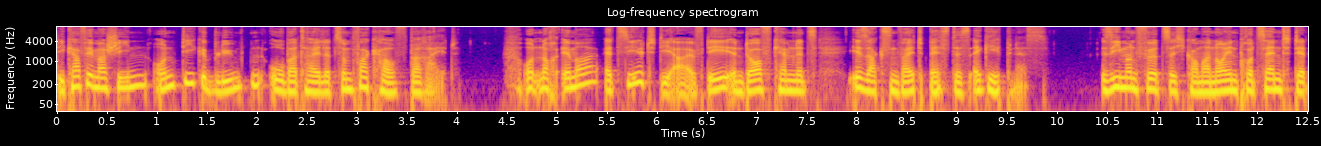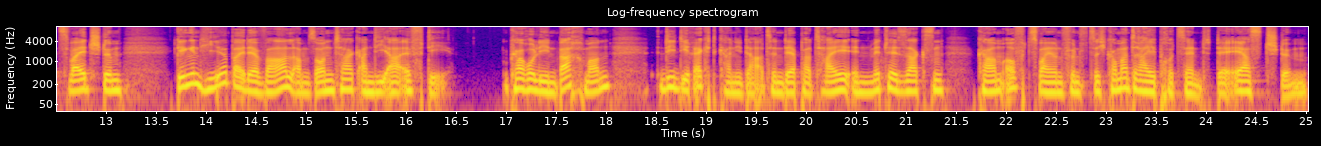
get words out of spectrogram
die Kaffeemaschinen und die geblümten Oberteile zum Verkauf bereit. Und noch immer erzielt die AfD in Dorf Chemnitz ihr sachsenweit bestes Ergebnis. 47,9 Prozent der Zweitstimmen gingen hier bei der Wahl am Sonntag an die AfD. Caroline Bachmann, die Direktkandidatin der Partei in Mittelsachsen, kam auf 52,3 Prozent der Erststimmen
